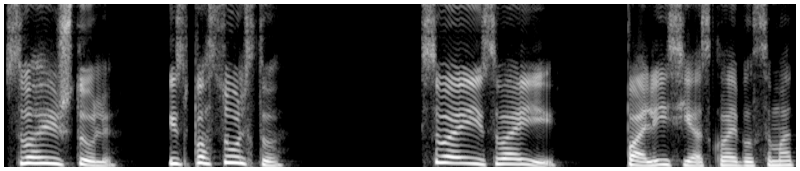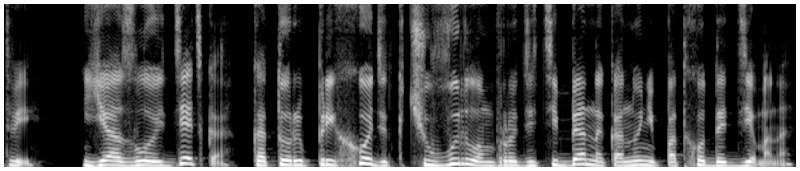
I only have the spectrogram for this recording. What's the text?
«Свои, что ли? Из посольства?» «Свои, свои. Полисья осклабился Матвей. «Я злой дядька, который приходит к чувырлам вроде тебя накануне подхода демона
